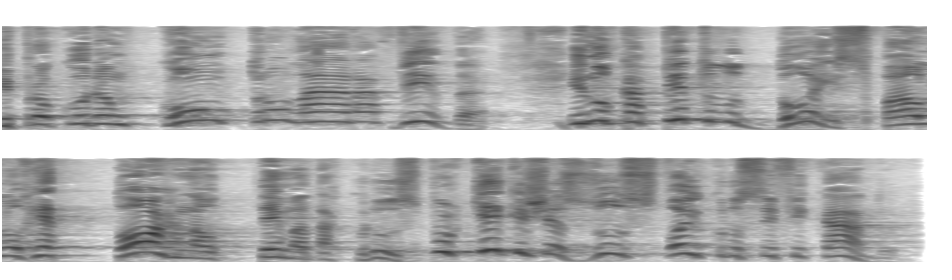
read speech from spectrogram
e procuram controlar a vida. E no capítulo 2, Paulo retorna ao tema da cruz. Por que, que Jesus foi crucificado?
